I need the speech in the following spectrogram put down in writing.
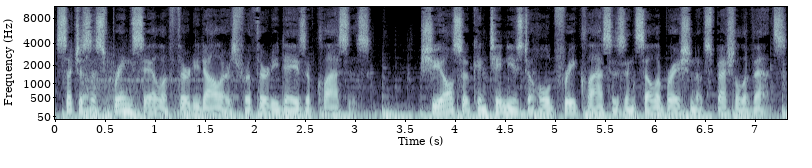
such as a spring sale of $30 for 30 days of classes. She also continues to hold free classes in celebration of special events.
